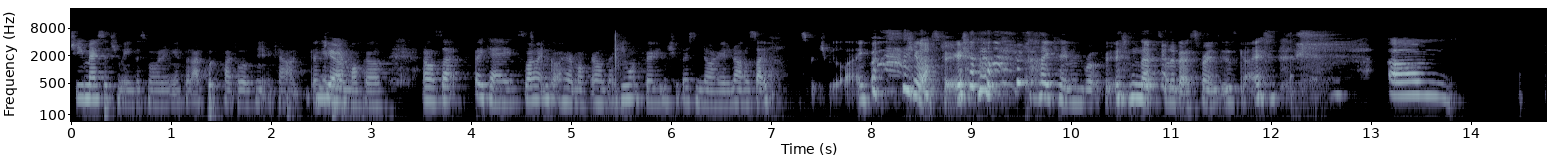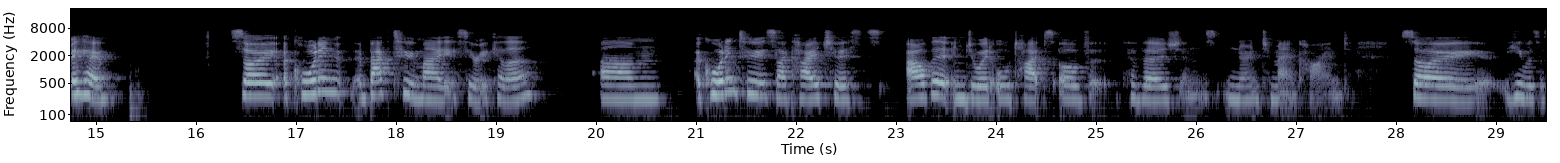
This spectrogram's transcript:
She messaged me this morning and said I put five dollars in your account. Go get Yeah. me a mocha. And I was like, okay. So I went and got her a mocha. And I was like, you want food? And she goes, no. And I was like, this bitch be lying. she wants food. so I came and brought food, and that's what a best friend is, guys. Um, okay. So according back to my serial killer, um, according to psychiatrists, Albert enjoyed all types of perversions known to mankind. So he was a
